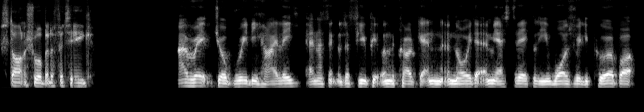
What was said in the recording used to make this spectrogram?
starting to show a bit of fatigue. I rate Jobe really highly, and I think there's a few people in the crowd getting annoyed at him yesterday because he was really poor. But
